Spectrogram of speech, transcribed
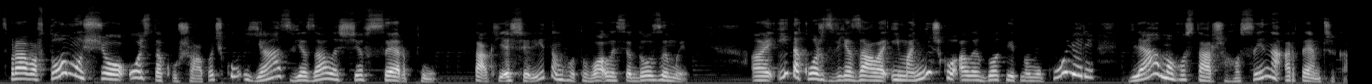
Справа в тому, що ось таку шапочку я зв'язала ще в серпні. Так, я ще літом готувалася до зими. І також зв'язала і маніжку, але в блакитному кольорі для мого старшого сина Артемчика.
